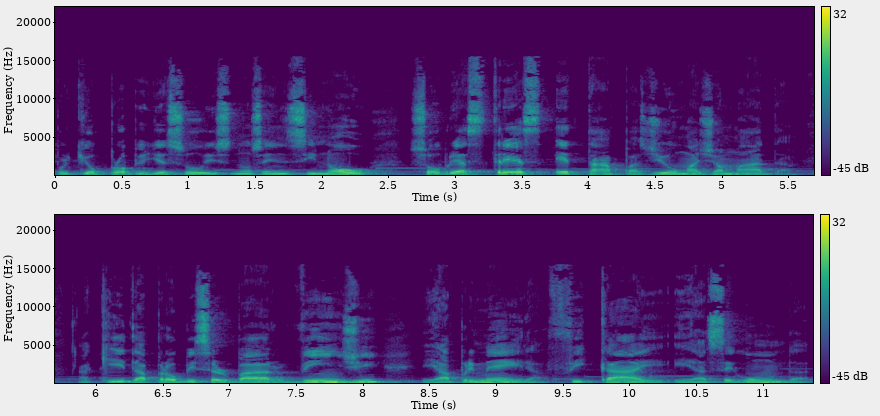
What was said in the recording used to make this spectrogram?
porque o próprio Jesus nos ensinou sobre as três etapas de uma chamada. Aqui dá para observar: vinde é a primeira, ficai é a segunda,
